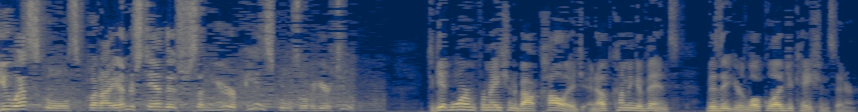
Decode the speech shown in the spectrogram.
U.S. schools, but I understand there's some European schools over here too. To get more information about college and upcoming events, visit your local education center.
